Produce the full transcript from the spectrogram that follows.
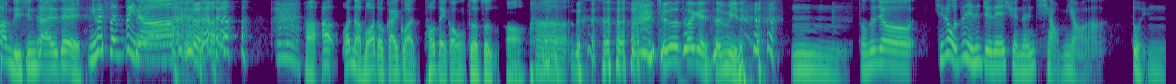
参在心内对，你会生病啊。啊啊！我那无法度解决，土地公做做哦，啊、全都推给神明。嗯，总之就，其实我自己是觉得也选的很巧妙啦。对，嗯，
